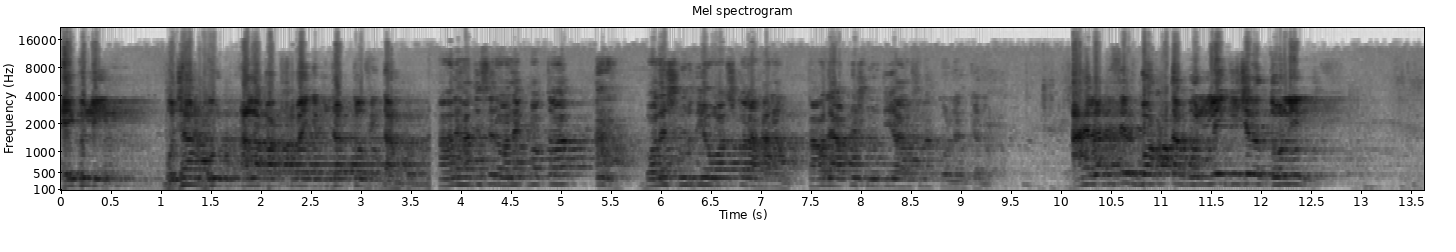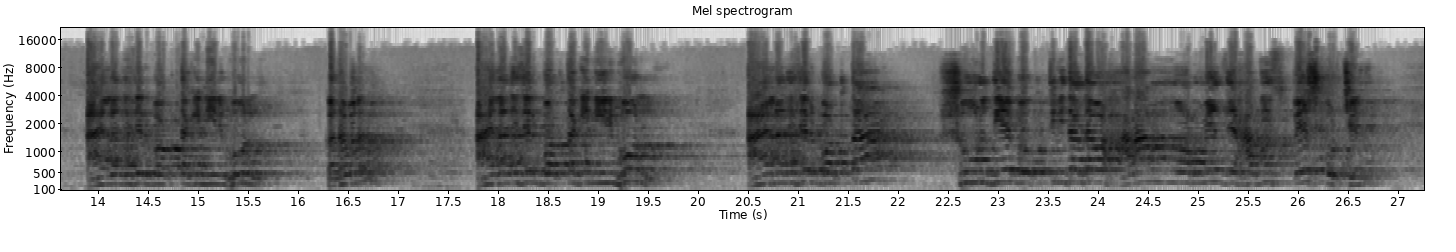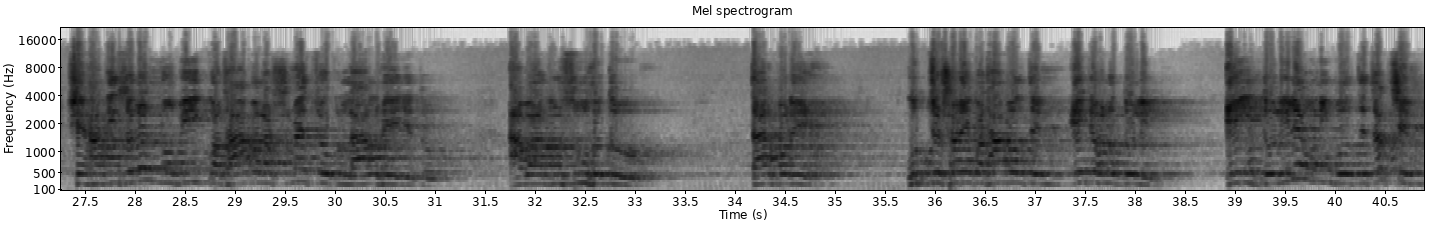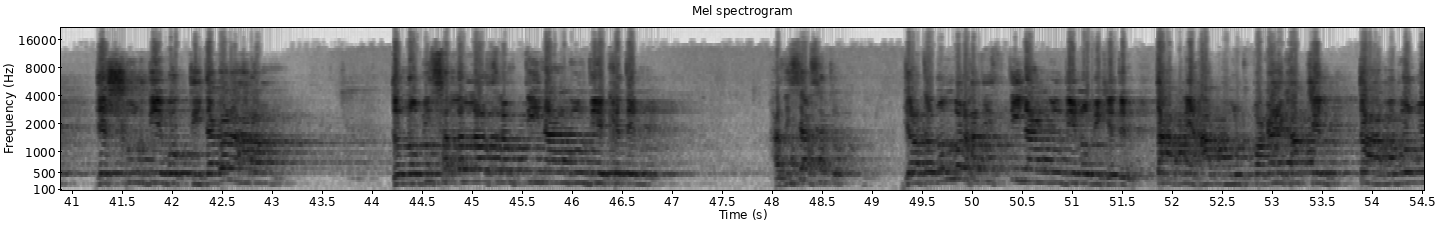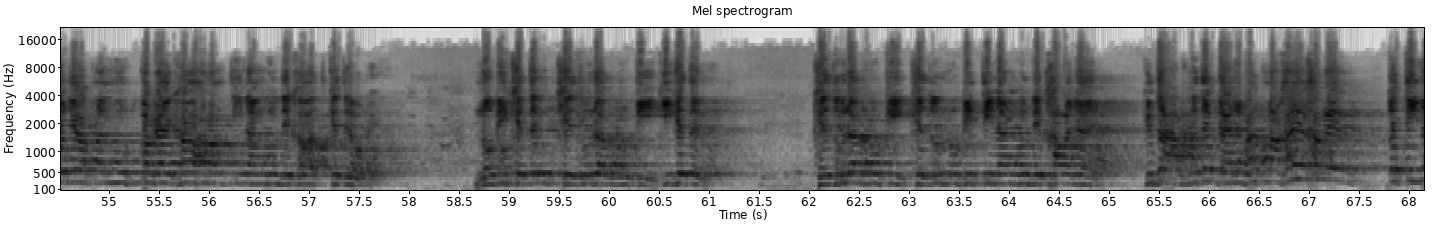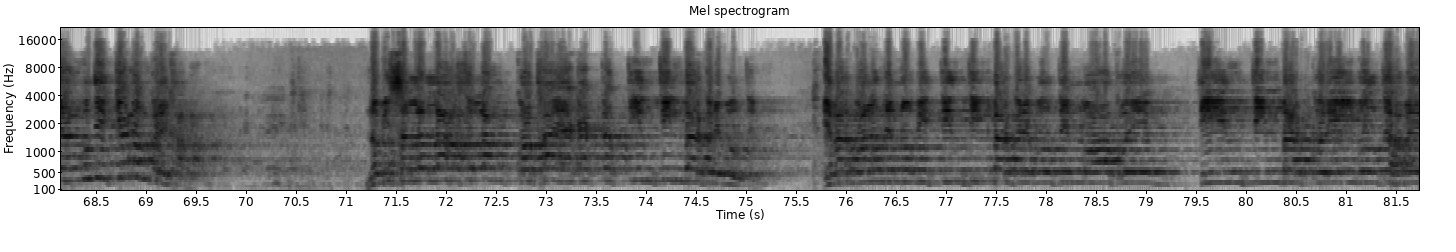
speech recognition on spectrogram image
এইগুলি বুঝার ভুল আল্লাহ পাক সবাইকে বুঝার তৌফিক দান করুন। আহলে হাদিসের অনেক বক্তা বলে সুর দিয়ে ওয়াজ করা হারাম। তাহলে আপনি সুর দিয়ে আলোচনা করলেন কেন? আহলাদিসের বক্তা বললে কি সেটা দলিল? আহলাদিসের বক্তা কি নির্ভুল? কথা বলেন। আহলাদিসের বক্তা কি নির্ভুল? সুর দিয়ে বক্তৃতা দেওয়া হারাম মর্মে যে হাদিস পেশ করছেন, সে হাদিস হলো নবী কথা বলার সময় চোখ লাল হয়ে যেত, আওয়াজ উঁচু হতো। তারপরে উচ্চ স্বরে কথা বলতেন, এইটা হলো দলিল। এই দলিলে উনি বলতে চাচ্ছেন যে সুর দিয়ে বক্তৃতা করা হারাম। তো নবী সাল্লাম তিন আঙ্গুল দিয়ে খেতেন। হাদিসে আছে তো? যত নম্বর হাদিস, তিন আঙ্গুল দিয়ে নবী খেতেন। আপনি হাত মুঠ পাকায় খাচ্ছেন, তা আমি বলব যে আপনার মুঠ পাকায় খাওয়া হারাম, তিন আঙ্গুল দিয়ে খাওয়া খেতে হবে। নবী খেতেন খেজুর আর রুটি, কি খেতেন? খেজুর আর রুটি, খেজুর রুটি তিন আঙ্গুল দিয়ে খাওয়া যায়, কিন্তু আপনি তো ডাল ভাত মাখায় খাবেন, তো তিন আঙ্গুল দিয়ে কেমন করে খাবেন? নবী আলাইহি সাল্লাম কথা এক একটা তিন, তিনবার করে বলতেন। এবার বলেন যে নবী তিন, তিনবার করে বলতেন, অতএব তিন, তিনবার করেই বলতে হবে,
